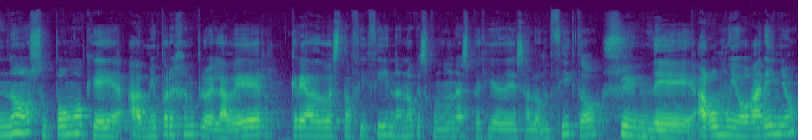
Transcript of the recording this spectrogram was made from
no, supongo que a mí, por ejemplo, el haber creado esta oficina, ¿no? que es como una especie de saloncito, de algo muy hogareño,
